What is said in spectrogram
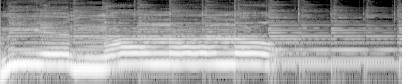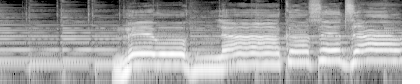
見えぬものの目を開かせた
